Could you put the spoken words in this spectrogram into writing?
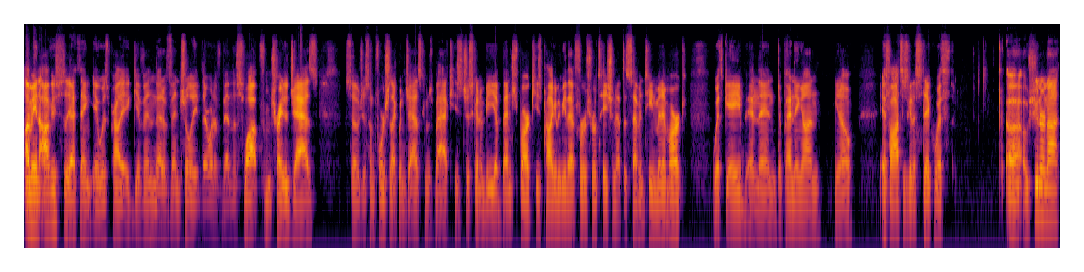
I mean, obviously, I think it was probably a given that eventually there would have been the swap from Tre to Jaz. So just unfortunately, like when Jaz comes back, he's just going to be a bench spark. He's probably going to be that first rotation at the 17 minute mark with Gabe, and then depending on you know if Otz is going to stick with uh, Osun or not,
